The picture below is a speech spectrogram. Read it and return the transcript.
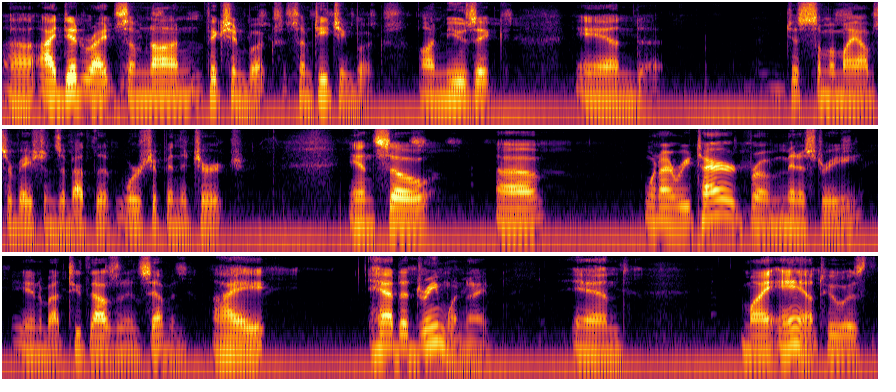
uh, I did write some non-fiction books, some teaching books on music, and just some of my observations about the worship in the church. And so, uh, when I retired from ministry in about 2007, I had a dream one night and my aunt, who was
